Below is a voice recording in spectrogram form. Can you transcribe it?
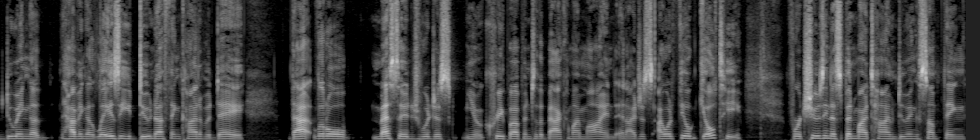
doing a having a lazy do nothing kind of a day, that little message would just, you know, creep up into the back of my mind and I just I would feel guilty for choosing to spend my time doing something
